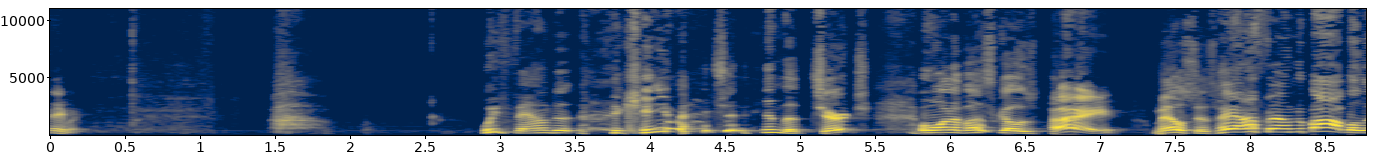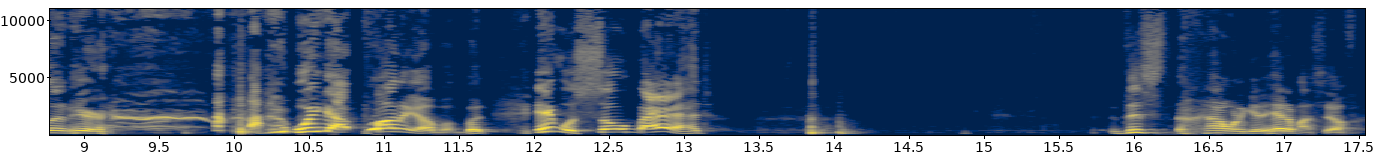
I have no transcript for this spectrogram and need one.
Anyway, we found it. Can you imagine in the church? One of us goes, Hey, Mel says, Hey, I found the Bible in here. we got plenty of them, but it was so bad. This, I don't want to get ahead of myself.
